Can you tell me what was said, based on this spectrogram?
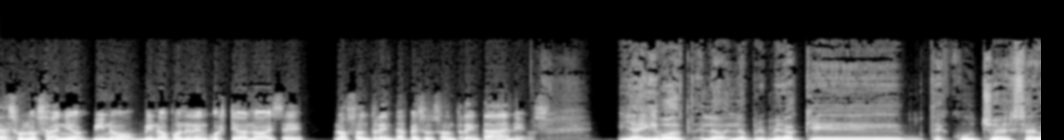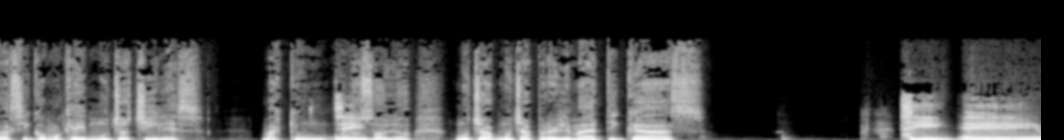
hace unos años vino, vino a poner en cuestión, ¿no? Ese no son 30 pesos, son 30 años. Y ahí vos, lo, lo primero que te escucho es algo así como que hay muchos chiles, más que un, Sí. uno solo. Muchas, muchas problemáticas. Sí, eh,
